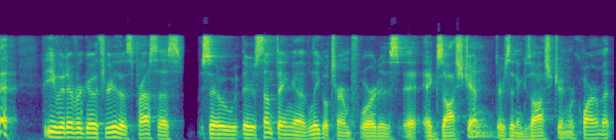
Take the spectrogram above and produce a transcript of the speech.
you would ever go through this process. So there's something, a legal term for it is uh, exhaustion. There's an exhaustion requirement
